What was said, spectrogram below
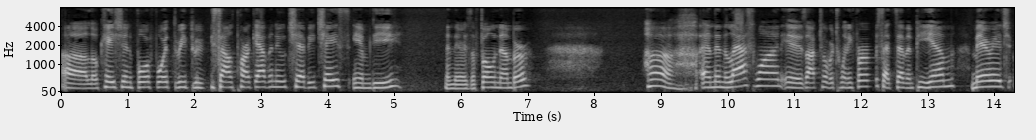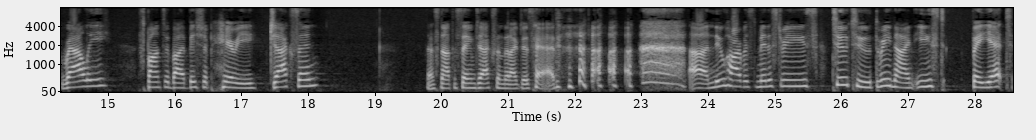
Uh, location 4433 South Park Avenue, Chevy Chase, MD. And there's a phone number. And then the last one is October 21st at 7 p.m. Marriage Rally, sponsored by Bishop Harry Jackson. That's not the same Jackson that I just had. uh, New Harvest Ministries, 2239 East Fayette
